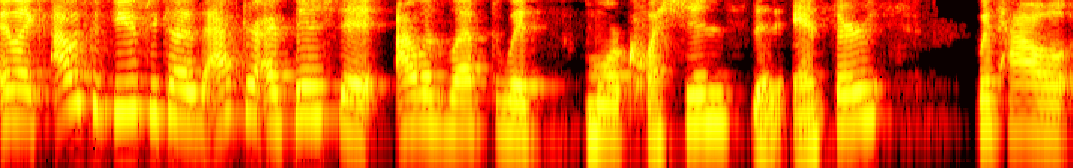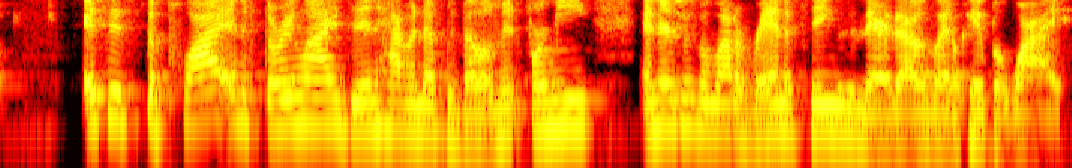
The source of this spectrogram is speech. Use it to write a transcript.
And like, I was confused because after I finished it, I was left with more questions than answers with how it's just the plot and the storyline didn't have enough development for me. And there's just a lot of random things in there that I was like, okay, but why?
